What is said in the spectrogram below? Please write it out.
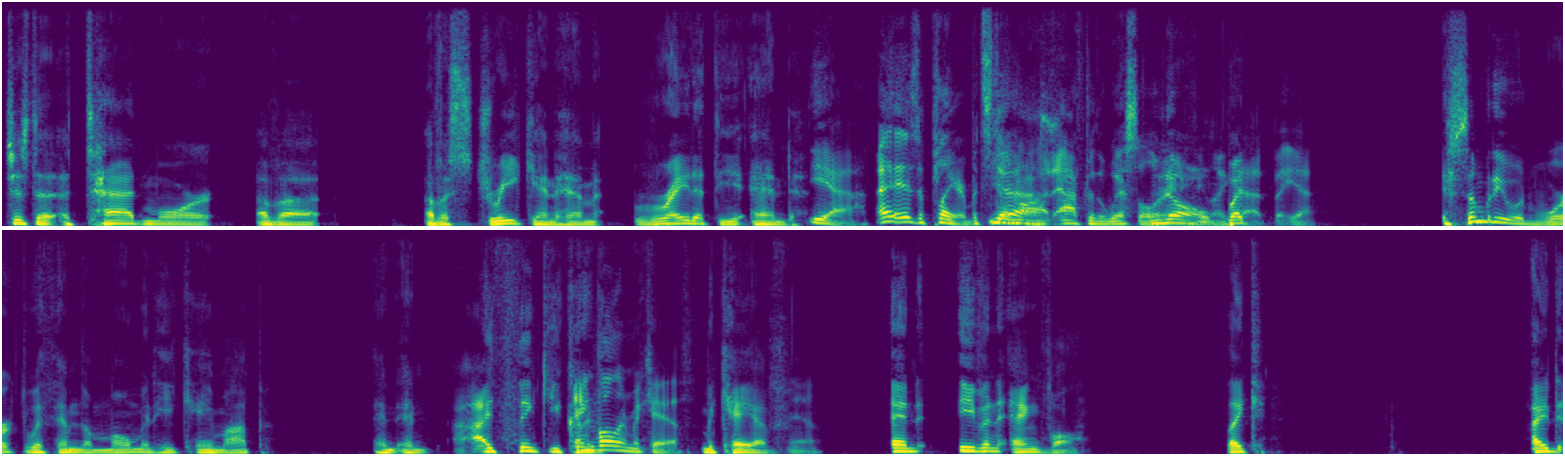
just a, a tad more of a of a streak in him right at the end. Yeah, as a player, but still Yes. not after the whistle or No, anything like but- that. But yeah, If somebody had worked with him the moment he came up, and and I think you could Engvall or Mikheyev. Mikheyev Yeah. and even Engvall, like I'd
